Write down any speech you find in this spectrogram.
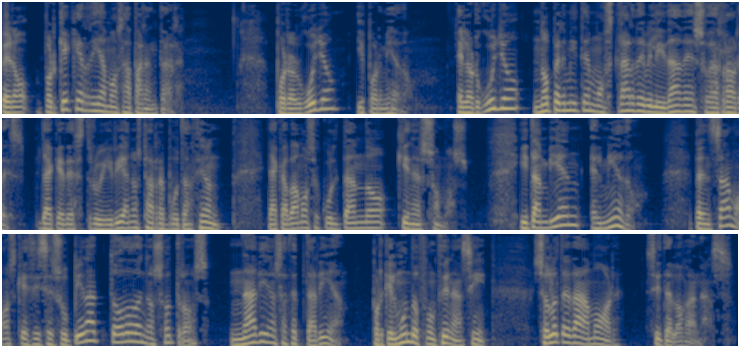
Pero, ¿por qué querríamos aparentar? Por orgullo y por miedo. El orgullo no permite mostrar debilidades o errores, ya que destruiría nuestra reputación y acabamos ocultando quiénes somos. Y también el miedo. Pensamos que si se supiera todo de nosotros, nadie nos aceptaría, porque el mundo funciona así. Solo te da amor si te lo ganas.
